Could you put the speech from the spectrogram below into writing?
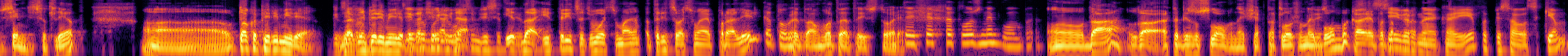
70 лет, а, только перемирие. Где даже вы- не перемирие, где вы были огня. 80 И, лет? да, и 38, 38 параллель, которая там, вот эта история. Это эффект отложенной бомбы. Да, да, это безусловно эффект отложенной То есть бомбы потому- Северная Корея подписала с кем?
